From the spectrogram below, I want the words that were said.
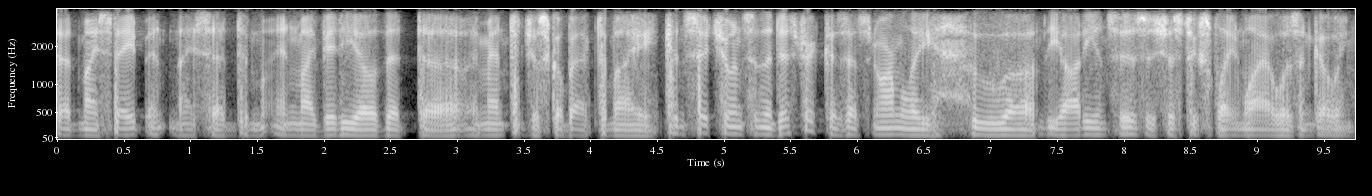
said my statement, and I said to, in my video that uh, I meant to just go back to my constituents in the district because that's normally who uh, the audience is, is just explain why I wasn't going.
